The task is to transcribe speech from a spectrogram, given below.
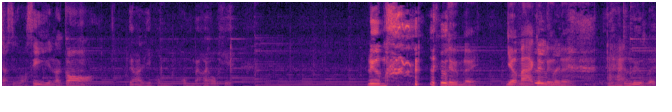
จัดซื้อวัคซีนแล้วก็เรื่องอะไรที่ผมผมไม่ค่อยโอเค ลืม ลืมเลย เยอะมากจนลืลืมมเลยเลยนะฮะจนลืมเลย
